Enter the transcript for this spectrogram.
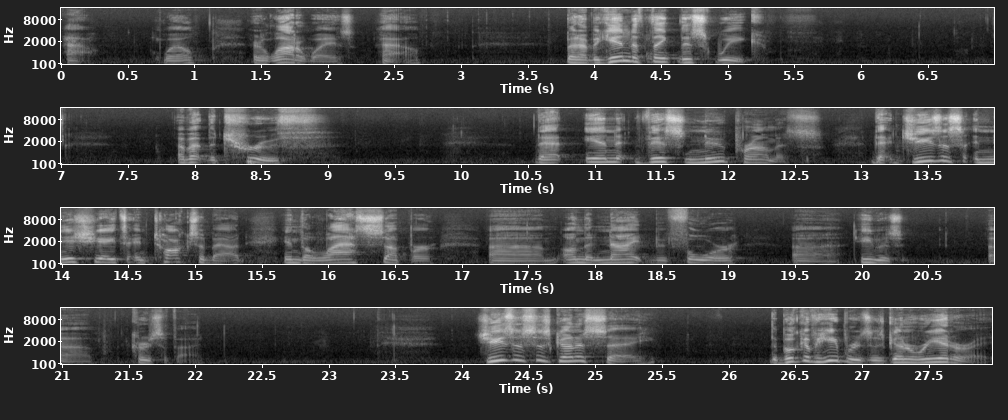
How? Well, there are a lot of ways how. But I began to think this week about the truth that in this new promise that Jesus initiates and talks about in the Last Supper um, on the night before uh, he was uh, crucified. Jesus is going to say, the book of Hebrews is going to reiterate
